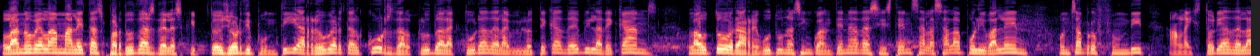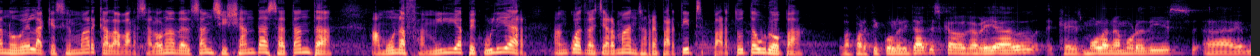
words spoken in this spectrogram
La novel·la Maletes perdudes de l'escriptor Jordi Puntí ha reobert el curs del Club de Lectura de la Biblioteca de Viladecans. L'autor ha rebut una cinquantena d'assistents a la sala polivalent, on s'ha aprofundit en la història de la novel·la que s'emmarca a la Barcelona dels anys 60-70, amb una família peculiar, amb quatre germans repartits per tota Europa. La particularitat és que el Gabriel, que és molt enamoradís, eh,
